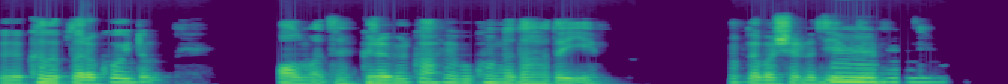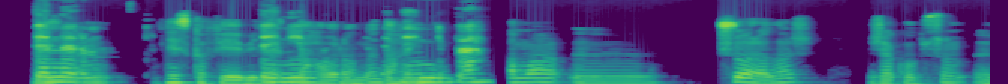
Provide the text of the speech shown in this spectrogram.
Ee, kalıplara koydum. Olmadı. Gravür kahve bu konuda daha da iyi. Çok da başarılı diyebilirim. Hmm, Nes- Denerim. Nescafe'ye bile Deneyeyim daha oranla daha dediğin iyi. gibi. Ama e, şu aralar Jacobs'un e,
